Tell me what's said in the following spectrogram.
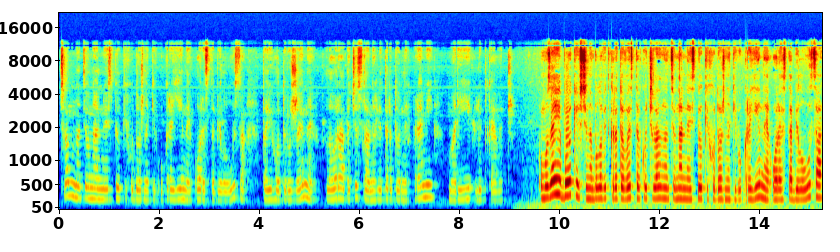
члена Національної спілки художників України Ореста Білоуса та його дружини, лауреата численних літературних премій Марії Людкевич. У музеї Бойківщини було відкрито виставку члена Національної спілки художників України Ореста Білоуса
